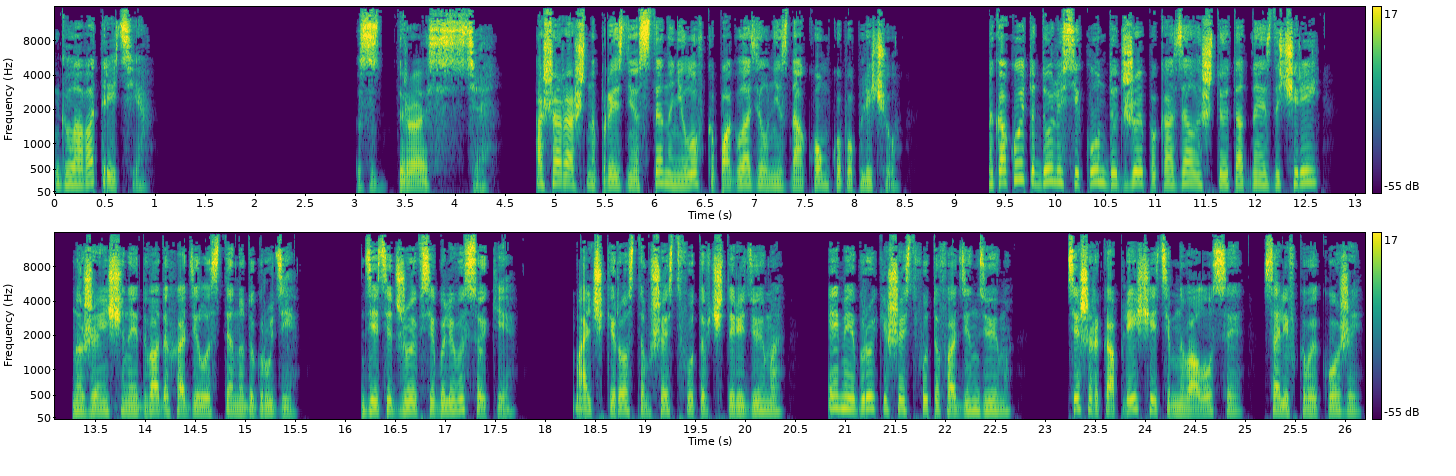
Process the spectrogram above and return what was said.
Глава третья. «Здрасте», — ошарашенно произнес Стэн и неловко погладил незнакомку по плечу. На какую-то долю секунды Джой показалось, что это одна из дочерей, но женщина едва доходила Стэну до груди. Дети Джой все были высокие. Мальчики ростом 6 футов 4 дюйма, Эми и Бруки 6 футов 1 дюйм. Все широкоплечие, темноволосые, с оливковой кожей,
